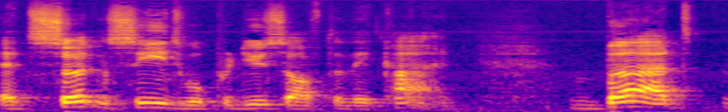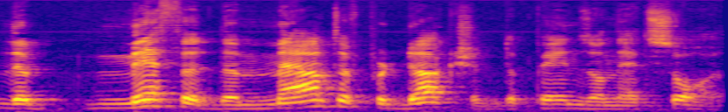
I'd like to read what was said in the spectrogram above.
that certain seeds will produce after their kind. But the method, the amount of production depends on that soil.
